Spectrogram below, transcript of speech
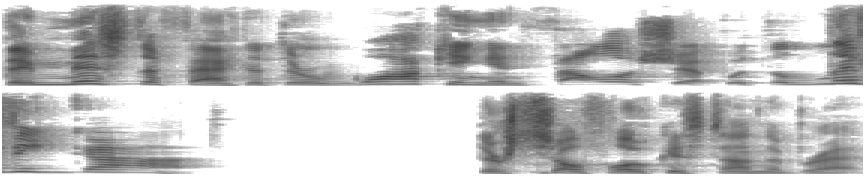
They miss the fact that they're walking in fellowship with the living God. They're so focused on the bread.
